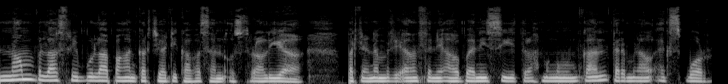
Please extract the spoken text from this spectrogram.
16.000 lapangan kerja di kawasan Australia. Perdana Menteri Anthony Albanese telah mengumumkan terminal ekspor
